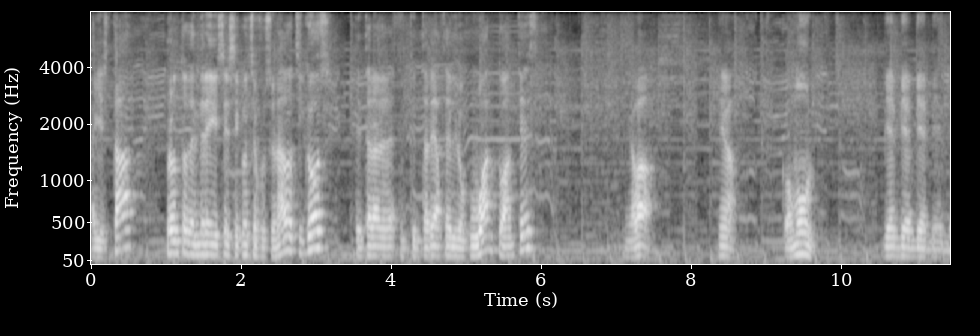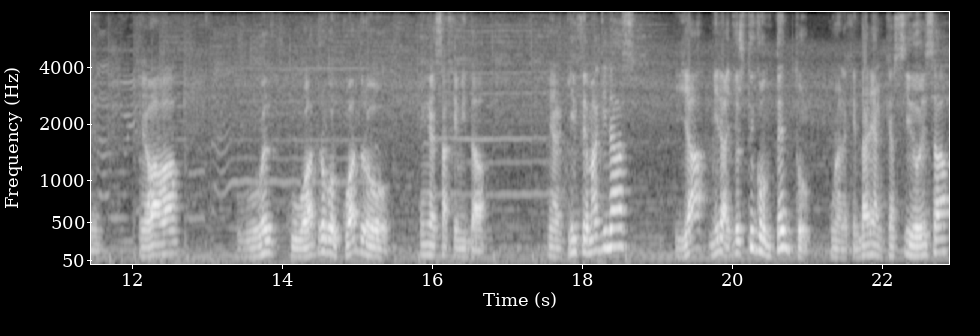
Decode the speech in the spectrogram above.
Ahí está. Pronto tendréis ese coche fusionado, chicos. Intentaré, intentaré hacerlo cuanto antes. Venga, va. Venga. Común. Bien, bien, bien, bien, bien. Venga, va, va. Uh, el 4x4. Venga, esa gemita. Mira, 15 máquinas. Y ya, mira, yo estoy contento. Una legendaria que ha sido esa.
